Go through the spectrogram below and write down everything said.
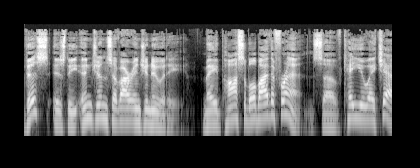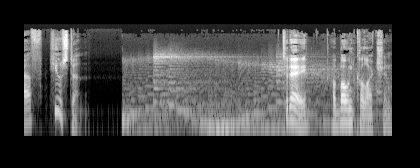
This is the Engines of Our Ingenuity, made possible by the friends of KUHF Houston. Today, a bone collection.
